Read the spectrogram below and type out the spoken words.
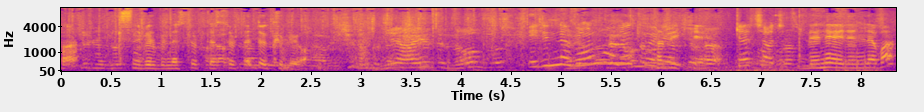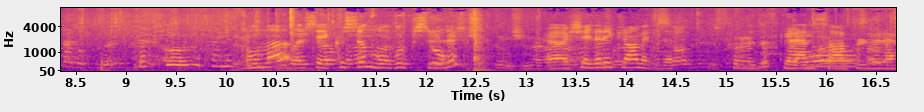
Yapar. İkisini birbirine sürte sürte dökülüyor. Elinle zor mu oluyor ki? Tabii ki. Gerçi acıtır. Dene elinle bak. Bununla şey kışın bulgur pişirilir. Ee, şeylere ikram edilir. Fırlıdır. Gelen misafirlere.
